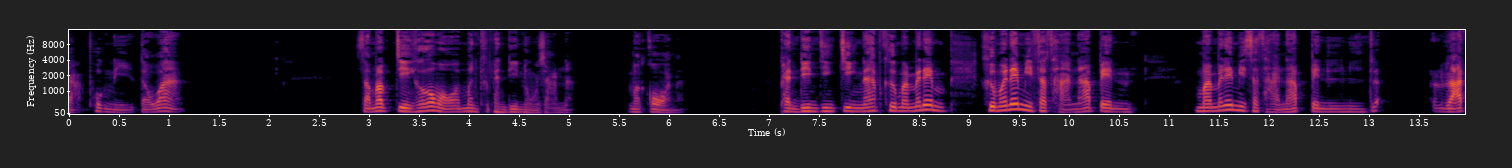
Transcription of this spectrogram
กะพวกนี้ แต่ว่า สำหรับจีนเขาก็มองว่ามันคือแผ่นดินของฉันอะมาก่อนอะแผ่นดินจริง ๆ นะ คือมันไม่ได้คือไม่ได้มีสถานะเป็น มันไม่ได้มีสถานะเป็นรัฐ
